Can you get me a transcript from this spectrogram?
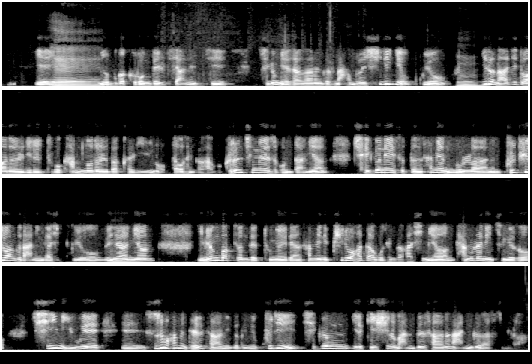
예, 예. 여부가 거론될지 않을지 지금 예상하는 것은 아무런 실익이 없고요. 음. 일어나지도 않을 일을 두고 감론을박할 이유는 없다고 생각하고 그런 측면에서 본다면 최근에 있었던 사면 논란은 불필요한 것 아닌가 싶고요. 왜냐하면 이명박 전 대통령에 대한 사면이 필요하다고 생각하시면 당선인 측에서 취임 이후에 예, 스스로 하면 될 사안이거든요. 굳이 지금 이렇게 이슈를 만들 사안은 아닌 것 같습니다.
